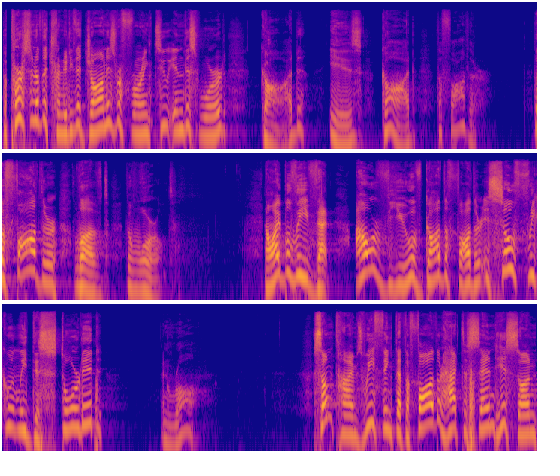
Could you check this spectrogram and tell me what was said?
The person of the Trinity that John is referring to in this word, God, is God the Father. The Father loved the world. Now, I believe that our view of God the Father is so frequently distorted and wrong. Sometimes we think that the Father had to send his Son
